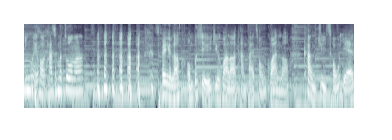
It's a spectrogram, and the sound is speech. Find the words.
因为哈他这么做吗？所以咯，我们不是有一句话咯，坦白从宽咯，抗拒从严。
